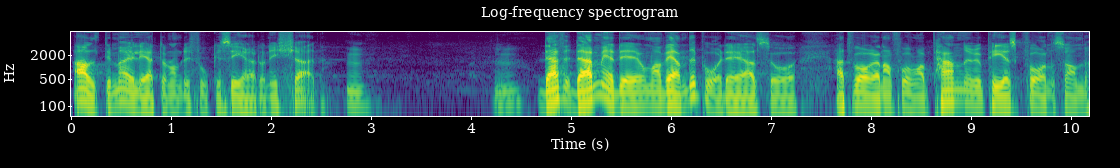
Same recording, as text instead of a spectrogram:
alltid möjligheten om du är fokuserad och nischad. Mm. Mm. Där, därmed, om man vänder på det, alltså att vara någon form av paneuropeisk fond som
